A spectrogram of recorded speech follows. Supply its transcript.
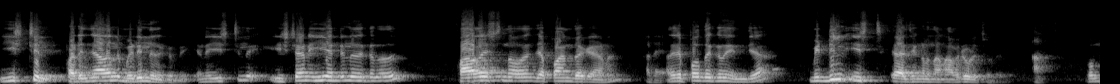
ഈസ്റ്റിൽ പടിഞ്ഞാറിൽ മിഡിൽ നിൽക്കുന്നത്. എന്നാൽ ഈസ്റ്റിൽ ഈസ്റ്റാണ് ഈ എൻഡിൽ നിൽക്കുന്നത് ഫാദർ ഈസ്റ്റ് എന്ന് പറയുന്നത് ജപ്പാൻ ഇതൊക്കെയാണ്. അതിനിപ്പം നിൽക്കുന്നത് നിൽക്കുന്ന ഇന്ത്യ. മിഡിൽ ഈസ്റ്റ് രാജ്യങ്ങൾ എന്നാണ് അവർ വിളിച്ചുകൊണ്ടിരുന്നത്. അപ്പം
